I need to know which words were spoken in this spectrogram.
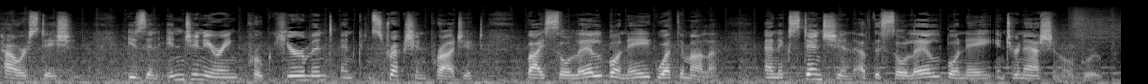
Power Station is an engineering, procurement, and construction project by Solel Boneh Guatemala, an extension of the Solel Boneh International Group.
